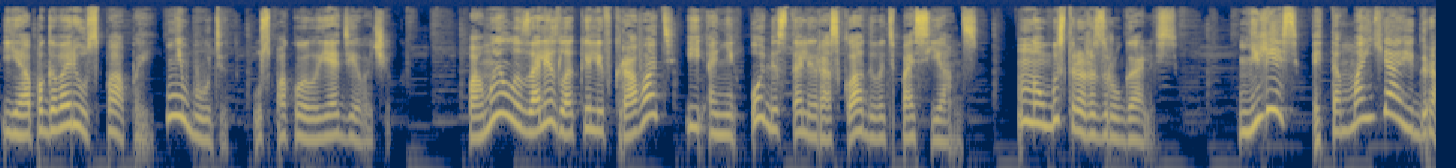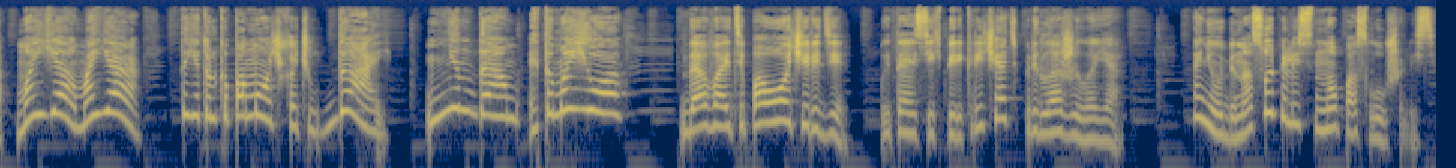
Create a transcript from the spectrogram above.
«Я поговорю с папой, не будет», — успокоила я девочек. Памела залезла к Элли в кровать, и они обе стали раскладывать пасьянс. Но быстро разругались. «Не лезь, это моя игра, моя, моя! Да я только помочь хочу, дай!» «Не дам, это мое!» «Давайте по очереди!» Пытаясь их перекричать, предложила я. Они обе насупились, но послушались.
